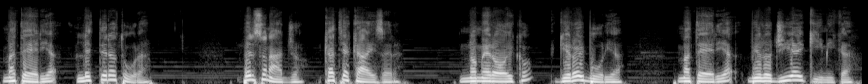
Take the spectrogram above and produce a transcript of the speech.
materia, letteratura. Personaggio, Katia Kaiser, nome eroico Ghiroi Buria, materia, biologia e chimica.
